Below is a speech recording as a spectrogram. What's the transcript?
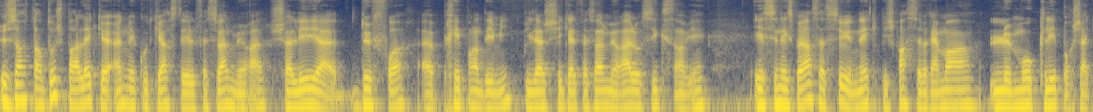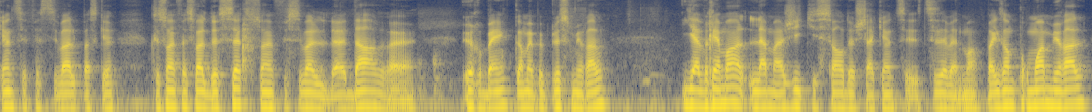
Genre, tantôt, je parlais qu'un de mes coups de cœur, c'était le festival Mural. Je suis allé deux fois pré-pandémie. Puis là, je sais qu'il y a le festival Mural aussi qui s'en vient. Et c'est une expérience assez unique, puis je pense que c'est vraiment le mot-clé pour chacun de ces festivals, parce que que ce soit un festival de sexe, que ce soit un festival d'art euh, urbain, comme un peu plus mural, il y a vraiment la magie qui sort de chacun de ces, événements. Par exemple, pour moi, mural,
